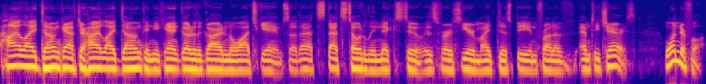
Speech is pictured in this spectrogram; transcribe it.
highlight dunk after highlight dunk, and you can't go to the garden to watch games. So that's that's totally Knicks too. His first year might just be in front of empty chairs. Wonderful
